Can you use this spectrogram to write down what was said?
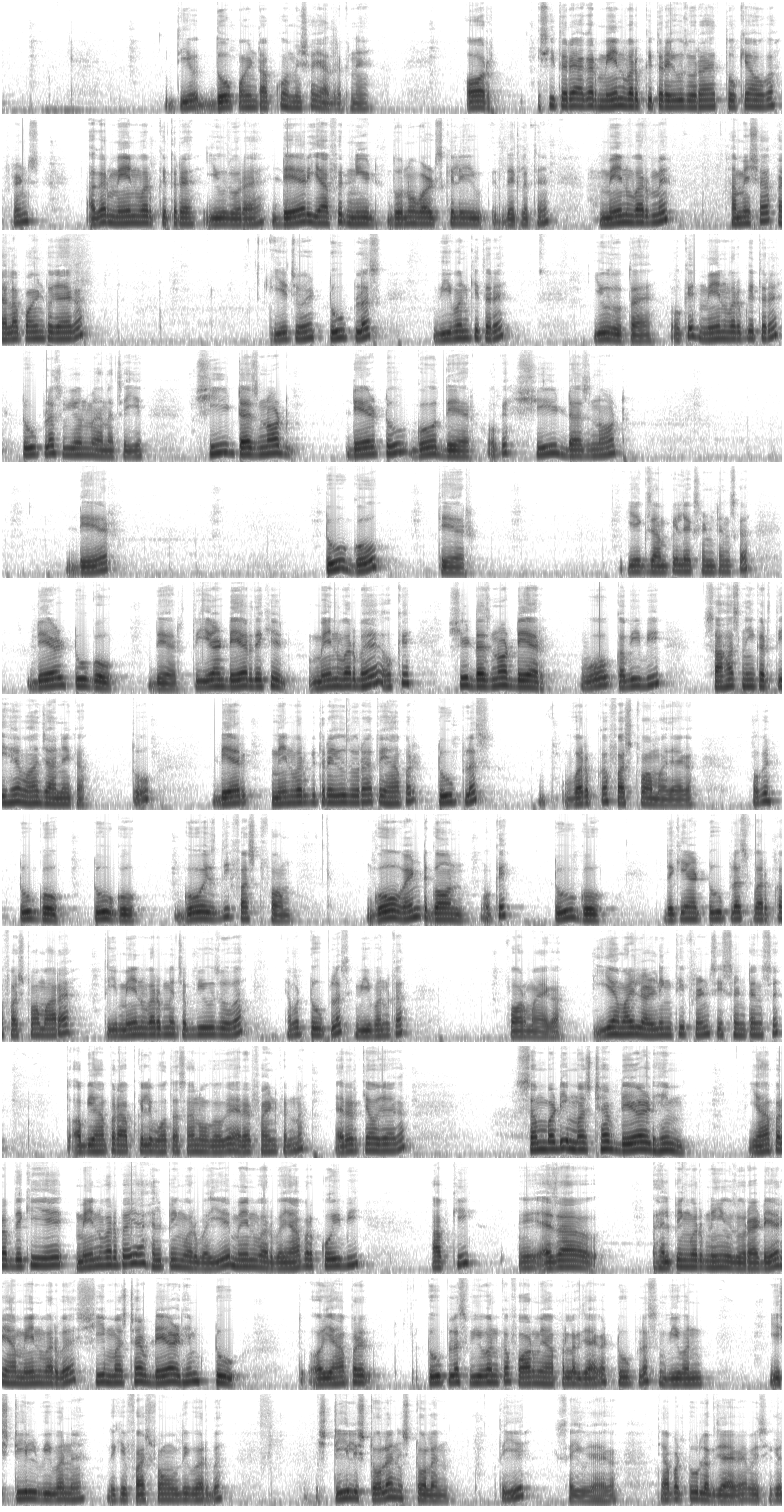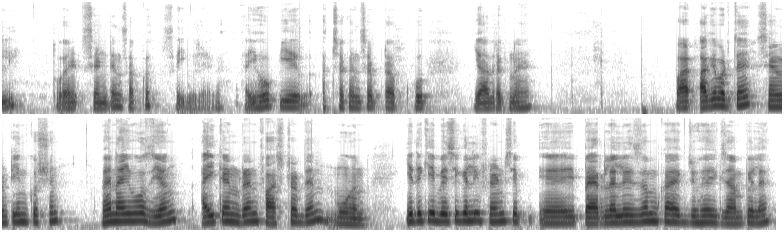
दो पॉइंट आपको हमेशा याद रखना है। और इसी तरह अगर मेन वर्ब की तरह यूज़ हो रहा है तो क्या होगा फ्रेंड्स अगर मेन वर्ब की तरह यूज़ हो रहा है डेयर या फिर नीड दोनों वर्ड्स के लिए देख लेते हैं। मेन वर्ब में हमेशा पहला पॉइंट हो जाएगा। ये जो है टू प्लस वी वन की तरह यूज़ होता है ओके मेन वर्ब की तरह टू प्लस वी वन में आना चाहिए। She does not dare to go there okay she does not dare to go there ये एग्ज़ाम्पल है एक सेंटेंस का डेयर टू गो देयर तो यहाँ डेयर देखिए मेन वर्ब है okay she does not dare वो कभी भी साहस नहीं करती है वहाँ जाने का। तो डेयर मेन वर्ब की तरह यूज़ हो रहा है तो यहाँ पर टू प्लस वर्ब का फ़र्स्ट फॉर्म आ जाएगा। Okay to go to go go is the first form go went gone okay to go देखिए यहाँ टू प्लस वर्ब का फ़र्स्ट फॉर्म आ रहा है। तो ये मेन वर्ब में जब भी यूज़ होगा, यहाँ पर टू प्लस वी वन का फॉर्म आएगा। ये हमारी लर्निंग थी फ्रेंड्स इस सेंटेंस से। तो अब यहाँ पर आपके लिए बहुत आसान हो गया एरर फाइंड करना। एरर क्या हो जाएगा? Somebody must have dared him यहाँ पर अब देखिए, ये मेन वर्ब है या हेल्पिंग वर्ब है? ये मेन वर्ब है। यहाँ पर कोई भी आपकी एज अ हेल्पिंग वर्ब नहीं यूज़ हो रहा है डेयर यहाँ मेन वर्ब है। She must have dared him to और यहाँ पर टू प्लस वी वन का फॉर्म यहाँ पर लग जाएगा। टू प्लस वी वन ये स्टील वी वन है। देखिए first form of the verb है। Steal stolen stolen. तो ये सही हो जाएगा। यहाँ पर टू लग जाएगा बेसिकली तो सेंटेंस आपका सही हो जाएगा। आई होप ये अच्छा कंसेप्ट आपको याद रखना है। आगे बढ़ते हैं। Seventeen question when I was young I can run faster than Mohan ये देखिए बेसिकली फ्रेंड्स ये पैरलिज्म का एक जो है एग्ज़ाम्पल है।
